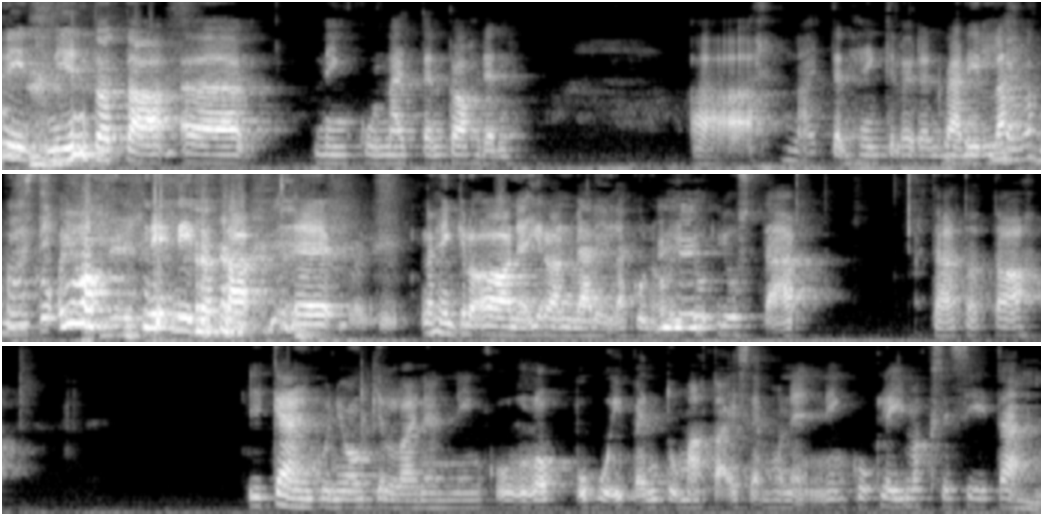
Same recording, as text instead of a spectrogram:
niin, niin, tota, äh, niin kuin näiden kahden äh, näiden henkilöiden välillä. Niin, kuin, joo, Niin. niin, niin, tota, äh, no, henkilö A ja Iran välillä, kun oli Mhm. ju, just tämä tää, tota, ikään kuin jonkinlainen niin kuin loppuhuipentuma tai semmoinen niin kuin kliimaksi siitä. Mm.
